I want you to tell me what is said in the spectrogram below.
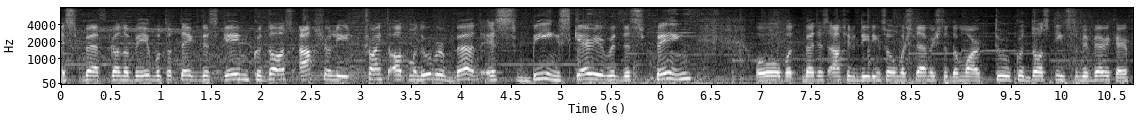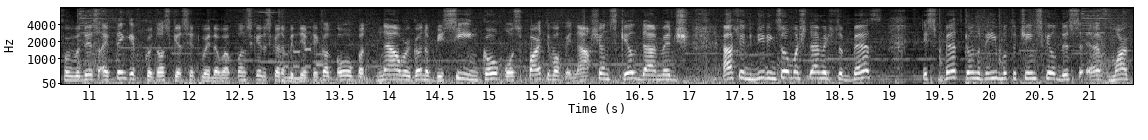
Is Beth gonna be able to take this game? Kodos actually trying to outmaneuver Beth is being scary with this ping. Oh, but Bet is actually dealing so much damage to the Mark II. Kudos needs to be very careful with this. I think if Kudos gets hit with the weapon skill, it's gonna be difficult. Oh, but now we're gonna be seeing Coco's party buff in action. Skill damage. Actually dealing so much damage to Beth. Is Beth gonna be able to chain skill this uh, Mark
